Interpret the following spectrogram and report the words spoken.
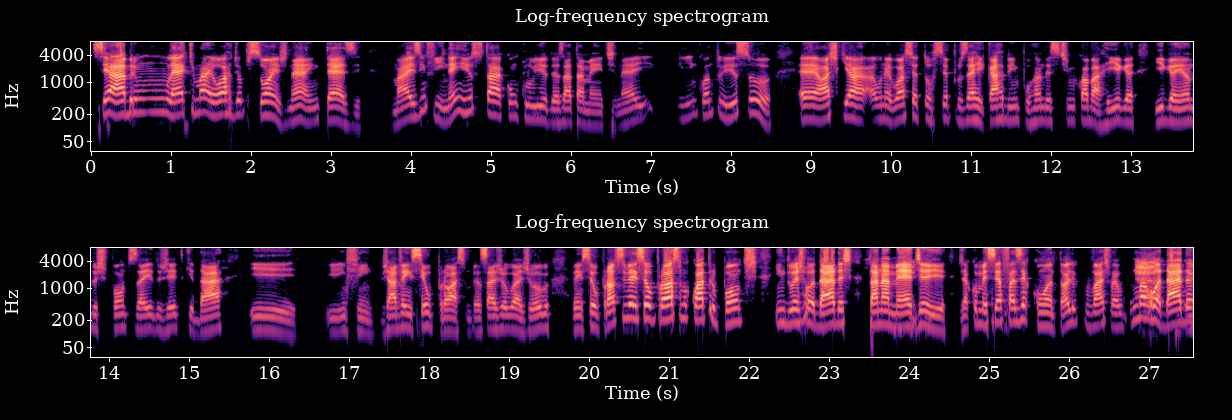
você abre um leque maior de opções, né, em tese. Mas, enfim, nem isso está concluído exatamente, né? E, e enquanto isso, é, eu acho que a, o negócio é torcer para o Zé Ricardo ir empurrando esse time com a barriga e ganhando os pontos aí do jeito que dá. E, e, enfim, já venceu o próximo. Pensar jogo a jogo, venceu o próximo. Se venceu o próximo, quatro pontos em duas rodadas, tá na média aí. Já comecei a fazer conta. Olha o Vasco, uma é, rodada,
